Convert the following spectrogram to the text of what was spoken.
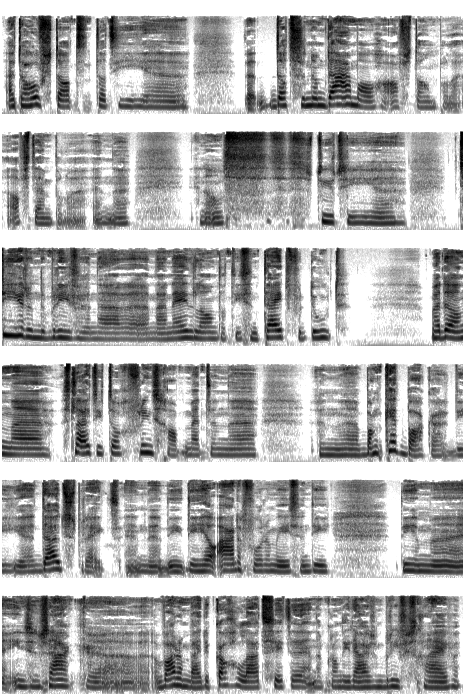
uit de hoofdstad... dat hij dat ze hem daar mogen afstempelen. afstempelen. En, uh, en dan stuurt hij tierende brieven naar, uh, naar Nederland... dat hij zijn tijd verdoet. Maar dan sluit hij toch vriendschap met een, een banketbakker... die Duits spreekt en die, die heel aardig voor hem is... en die, die hem in zijn zaak warm bij de kachel laat zitten... en dan kan hij daar zijn brieven schrijven...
